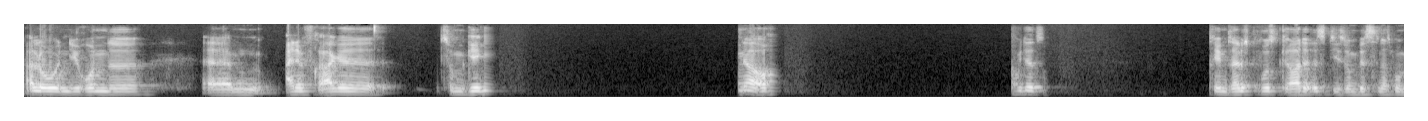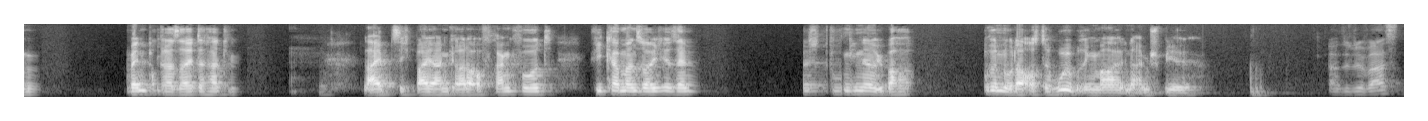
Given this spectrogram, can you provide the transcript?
Hallo in die Runde. Ähm, eine Frage zum Gegner auch wieder extrem selbstbewusst gerade ist, die so ein bisschen das Moment ihrer Seite hat. Leipzig, Bayern, gerade auch Frankfurt. Wie kann man solche Selbstbewusstgegner überhaupt oder aus der Ruhe bringen mal in einem Spiel? Also du warst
